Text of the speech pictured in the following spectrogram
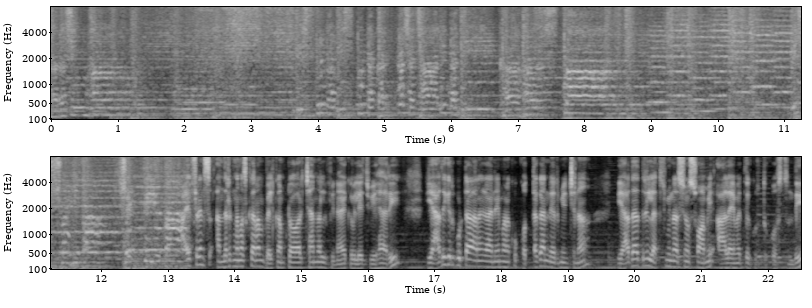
नरसिंह विस्तृत विस्फुट कर्कश चालित दीर्घहस्ता विश्वहिता शक्तियुता హాయ్ ఫ్రెండ్స్ అందరికి నమస్కారం. Welcome to our channel Vinayaka village Vihari Yadagirigutta అనగానే మనకు కొత్తగా నిర్మించిన యాదాద్రి లక్ష్మీ నరసింహస్వామి ఆలయం అయితే గుర్తుకు వస్తుంది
